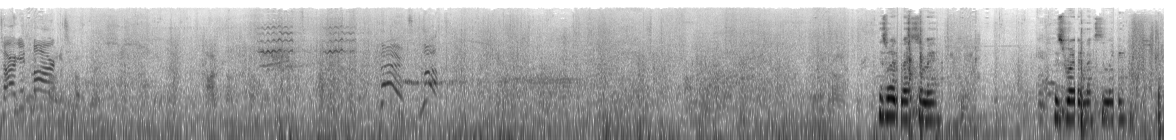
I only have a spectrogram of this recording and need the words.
Target On marked. couple weeks. I'm coming. Birds, look. he's right next to me. He's right next to me.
